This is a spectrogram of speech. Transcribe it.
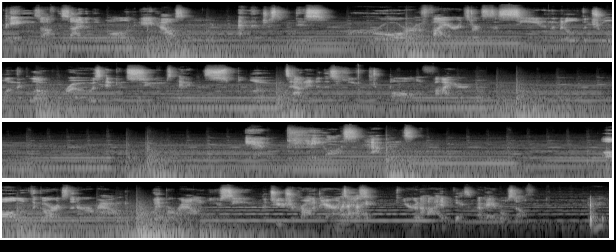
pings off the side of the wall of the gatehouse, and then just this roar of fire. It starts as a seed in the middle of the jewel, and the glow grows and consumes and explodes out into this huge ball of fire. And chaos happens. All of the guards that are around whip around. You see the two Shakrana I'm gonna hide. You're gonna hide? Yes. Okay, roll stealth. Eight.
